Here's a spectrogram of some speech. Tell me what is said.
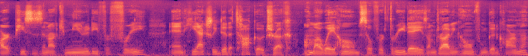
art pieces in our community for free and he actually did a taco truck on my way home so for three days i'm driving home from good karma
